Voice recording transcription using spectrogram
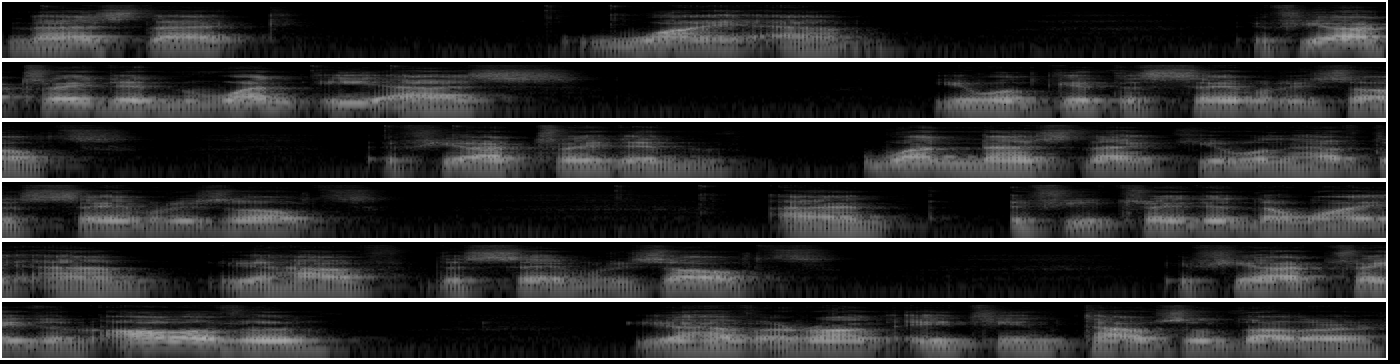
NASDAQ, YM. If you are trading one ES, you will get the same results. If you are trading one NASDAQ, you will have the same results. And if you trade in the YM, you have the same results. If you are trading all of them, you have around $18,000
